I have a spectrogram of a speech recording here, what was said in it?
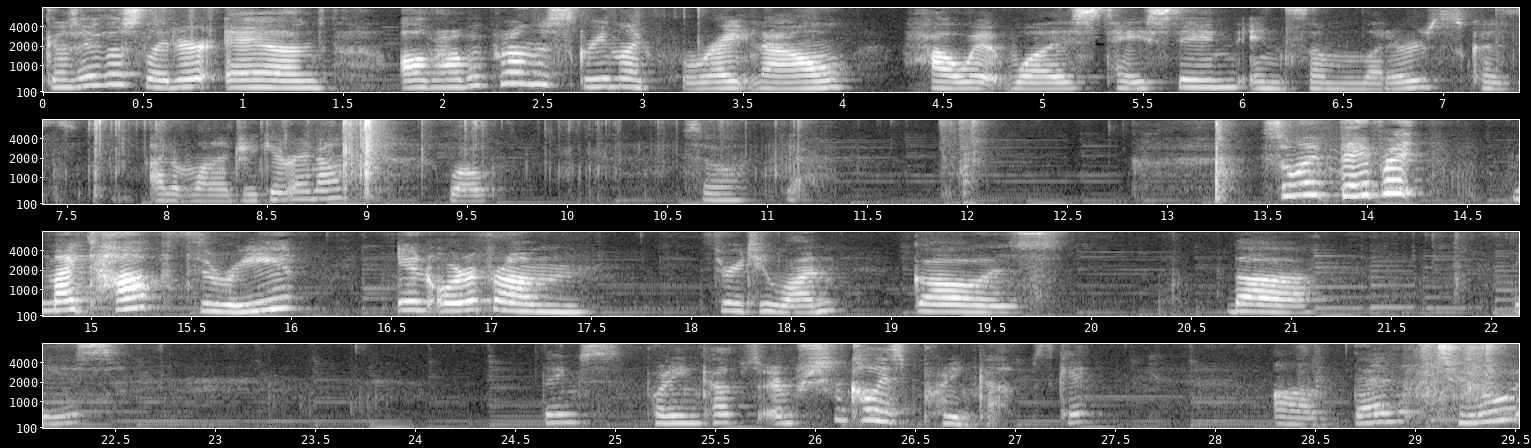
gonna save this later and I'll probably put on the screen like right now how it was tasting in some letters because I don't want to drink it right now. Well, so yeah. So my favorite, my top three in order from three, two, one goes the these things, pudding cups. I'm just gonna call these pudding cups, okay? Um, then two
